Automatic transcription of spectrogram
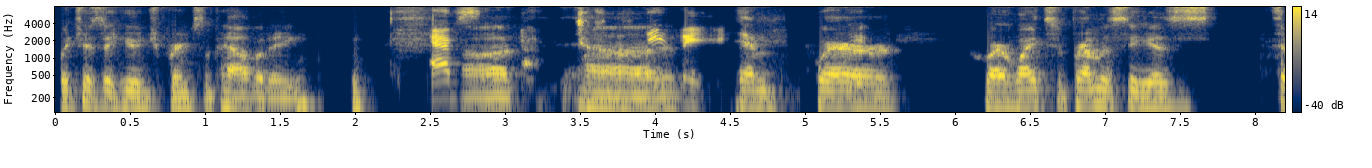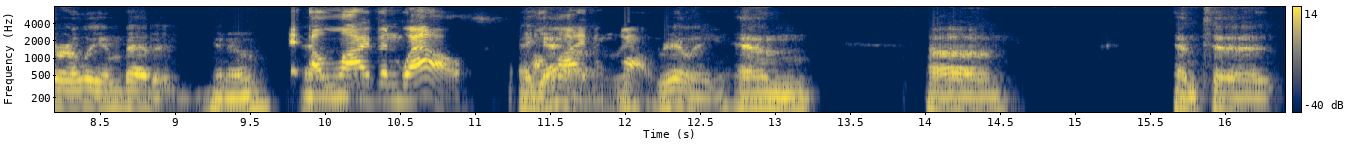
which is a huge principality. Absolutely. Uh, uh, and where where white supremacy is thoroughly embedded, you know. And, alive and well. Uh, yeah, alive and well. really. And um, and to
